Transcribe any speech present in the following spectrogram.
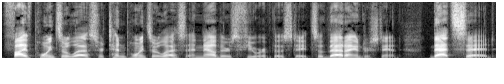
five points or less or 10 points or less, and now there's fewer of those states. So that I understand. That said,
